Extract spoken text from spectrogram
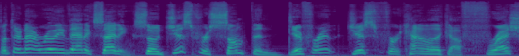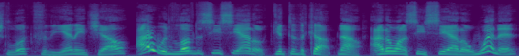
but they're not really that exciting. So, just for something different, just for kind of like a fresh look for the NHL, I would love to see Seattle get to the cup. Now, I don't want to see Seattle win it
